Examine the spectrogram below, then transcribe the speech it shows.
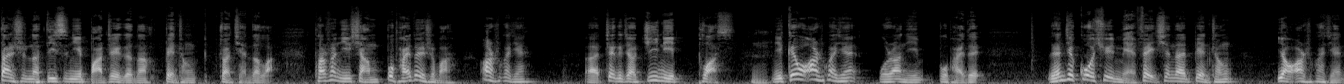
但是呢，迪士尼把这个呢变成赚钱的了。他说：“你想不排队是吧？二十块钱，呃，这个叫 Genie Plus，你给我二十块钱，我让你不排队。人家过去免费，现在变成要二十块钱，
